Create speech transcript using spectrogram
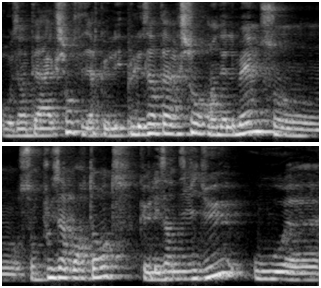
aux interactions, c'est-à-dire que les, interactions en elles-mêmes sont, sont, plus importantes que les individus ou euh,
